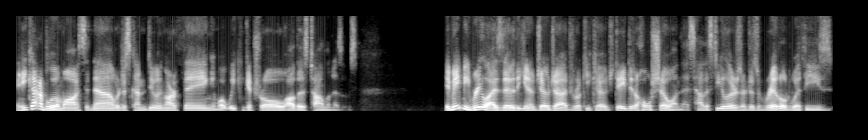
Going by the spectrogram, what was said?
And he kind of blew him off and said, No, we're just kind of doing our thing and what we can control, all those Tomlinisms. It made me realize though that you know Joe Judge, rookie coach, they did a whole show on this. How the Steelers are just riddled with these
